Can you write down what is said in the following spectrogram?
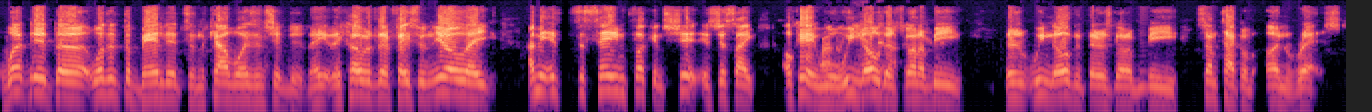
What did the what did the bandits and the cowboys and shit do? They they covered their face with you know like I mean it's the same fucking shit. It's just like okay, well we know there's gonna be there's we know that there's gonna be some type of unrest.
